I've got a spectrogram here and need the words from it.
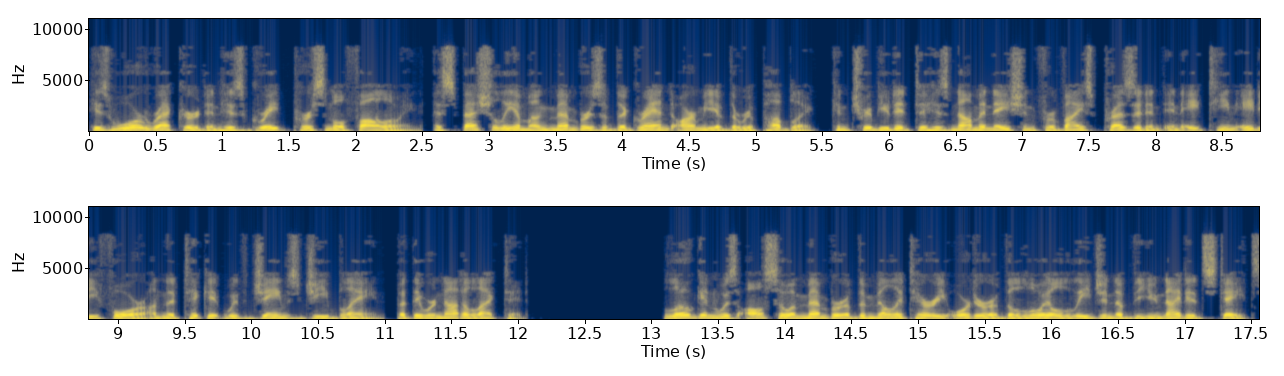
His war record and his great personal following, especially among members of the Grand Army of the Republic, contributed to his nomination for vice president in 1884 on the ticket with James G. Blaine, but they were not elected. Logan was also a member of the Military Order of the Loyal Legion of the United States,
